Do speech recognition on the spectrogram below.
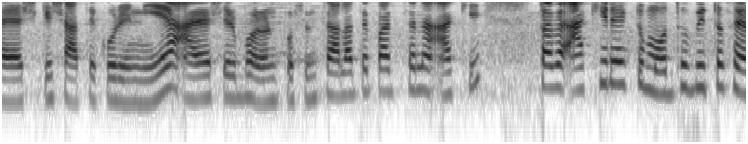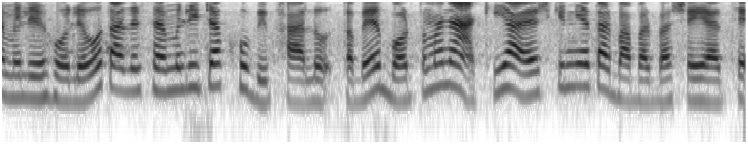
আয়াসকে সাথে করে নিয়ে। আয়াসের ভরণ পোষণ চালাতে পারছে না আখি। তবে আখিরা একটু মধ্যবিত্ত ফ্যামিলির হলেও তাদের ফ্যামিলিটা খুবই ভালো। তবে বর্তমানে আখি আয়াসকে নিয়ে তার বাবার বাসায় আছে।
